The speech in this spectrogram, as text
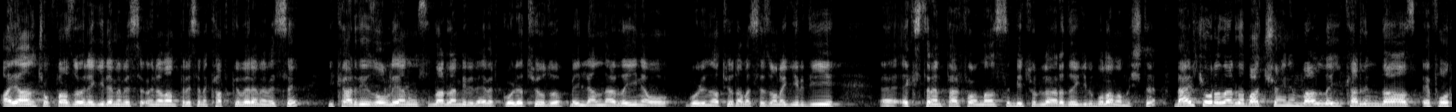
ayağın çok fazla öne gidememesi, ön alan presine katkı verememesi Icardi'yi zorlayan unsurlardan biriydi. Evet gol atıyordu. Belli anlarda yine o golünü atıyordu ama sezona girdiği e, ekstrem performansı bir türlü aradığı gibi bulamamıştı. Belki oralarda Batshuayi'nin varlığı Icardi'nin daha az efor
